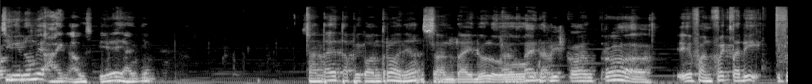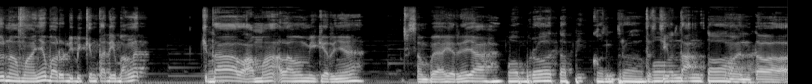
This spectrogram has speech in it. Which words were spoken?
Cingin umbi aing aus dia ya anjing. Santai tapi kontrolnya. Santai dulu. santai tapi kontrol Eh fun fact tadi itu namanya baru dibikin tadi banget. Kita lama lama mikirnya sampai akhirnya ya Ngobrol tapi kontrol. tercipta Kontol. kontol.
